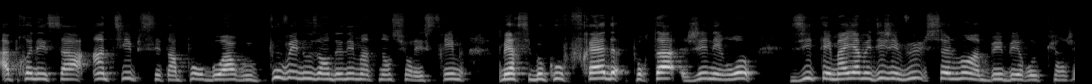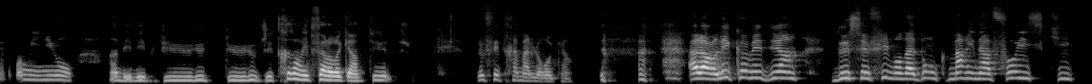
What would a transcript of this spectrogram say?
Apprenez ça. Un tips, c'est un pourboire. Vous pouvez nous en donner maintenant sur les streams. Merci beaucoup, Fred, pour ta générosité. Maya me dit j'ai vu seulement un bébé requin, j'ai trop mignon, un bébé. J'ai très envie de faire le requin. Je fais très mal le requin. Alors, les comédiens de ce film, on a donc Marina Foïs qui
